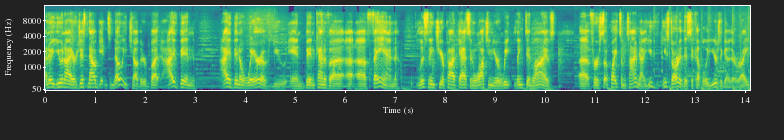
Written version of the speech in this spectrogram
I know you and I are just now getting to know each other, but I've been I have been aware of you and been kind of a, a, a fan listening to your podcast and watching your week LinkedIn lives uh, for so, quite some time now. You you started this a couple of years ago, though, right?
